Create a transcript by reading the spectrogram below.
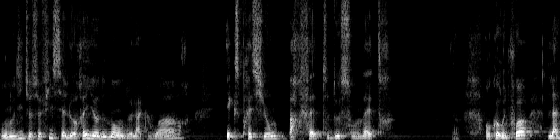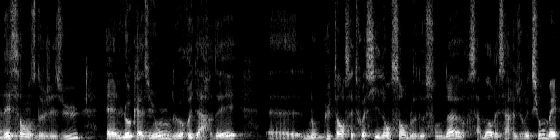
On nous dit que ce Fils est le rayonnement de la gloire, expression parfaite de son être. Encore une fois, la naissance de Jésus est l'occasion de regarder euh, non plus tant cette fois-ci l'ensemble de son œuvre, sa mort et sa résurrection, mais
